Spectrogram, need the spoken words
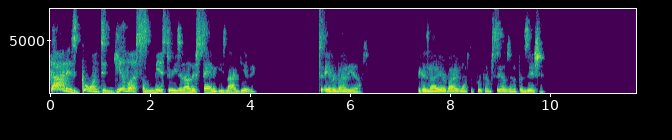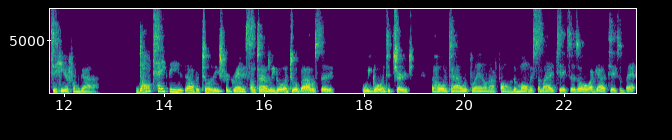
God is going to give us some mysteries and understanding He's not giving to everybody else because not everybody wants to put themselves in a position to hear from God. Don't take these opportunities for granted. Sometimes we go into a Bible study, we go into church, the whole time we're playing on our phone. The moment somebody texts us, oh, I got to text them back.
